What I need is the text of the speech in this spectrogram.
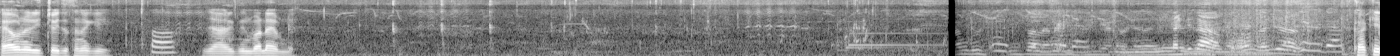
খাওয়ানোর ইচ্ছা হইতেছে নাকি? যে আরেকদিন বানাই এমনি। কাকি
